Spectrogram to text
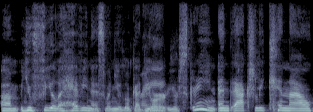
um, you feel a heaviness when you look at right. your your screen, and actually can now.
